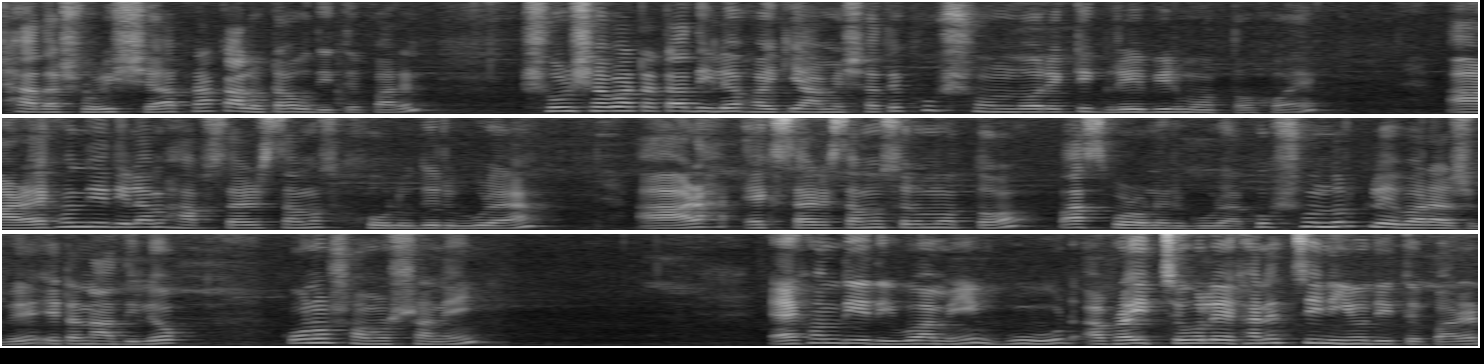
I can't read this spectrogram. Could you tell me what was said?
সাদা সরিষা, আপনারা কালোটাও দিতে পারেন। সরিষা বাটাটা দিলে হয় কি, আমের সাথে খুব সুন্দর একটি গ্রেভির মতো হয়। আর এখন দিয়ে দিলাম হাফ সাইড চামচ হলুদের গুঁড়া আর এক সাইড চামচের মতো পাঁচফোড়নের গুঁড়া। খুব সুন্দর ফ্লেভার আসবে, এটা না দিলেও কোনো সমস্যা নেই। এখন দিয়ে দিব আমি গুড়। আপনারা ইচ্ছে হলে এখানে চিনিও দিতে পারেন।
